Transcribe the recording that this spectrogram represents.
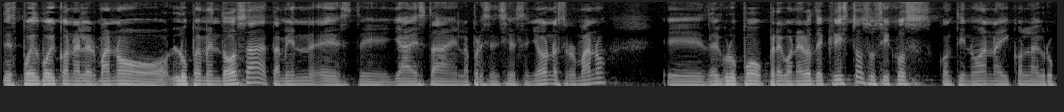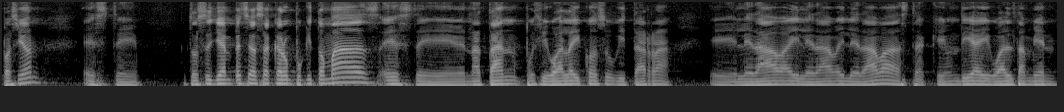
después voy con el hermano Lupe Mendoza, también este, ya está en la presencia del Señor, nuestro hermano, eh, del grupo Pregoneros de Cristo. Sus hijos continúan ahí con la agrupación. Este, entonces ya empecé a sacar un poquito más. Este, Natán, pues igual ahí con su guitarra eh, le daba y le daba y le daba, hasta que un día igual también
